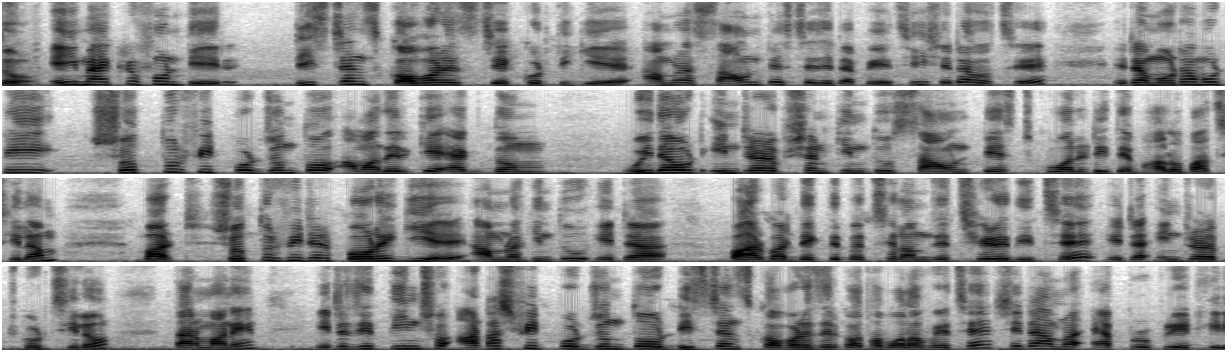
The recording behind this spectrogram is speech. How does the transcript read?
সো এই মাইক্রোফোনটির ডিস্টেন্স কভারেজ চেক করতে গিয়ে আমরা সাউন্ড টেস্টে যেটা পেয়েছি, সেটা হচ্ছে এটা মোটামুটি সত্তর ফিট পর্যন্ত আমাদেরকে একদম উইদাউট ইন্টারাপশন কিন্তু সাউন্ড টেস্ট কোয়ালিটিতে ভালো পাচ্ছিলাম। বাট সত্তর ফিটের পরে গিয়ে আমরা কিন্তু এটা বারবার দেখতে পাচ্ছিলাম যে ছেড়ে দিচ্ছে, এটা ইন্টারাপ্ট করছিল। তার মানে এটা যে তিনশো আঠাশ ফিট পর্যন্ত ডিস্টেন্স কভারেজের কথা বলা হয়েছে, সেটা আমরা অ্যাপ্রোপ্রিয়েটলি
